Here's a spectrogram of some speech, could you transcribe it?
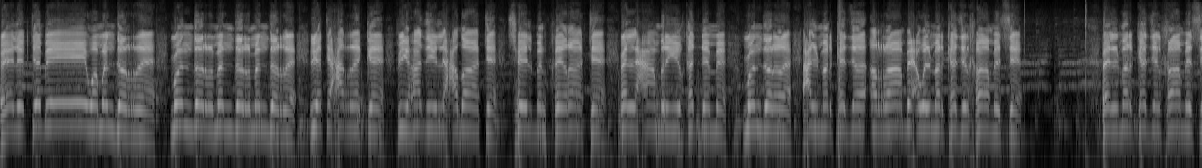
الكتبي ومنذر منذر منذر منذر يتحرك في هذه اللحظات سيل بن خيرات. العامري يقدم منذر على المركز الرابع والمركز الخامس. المركز الخامس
